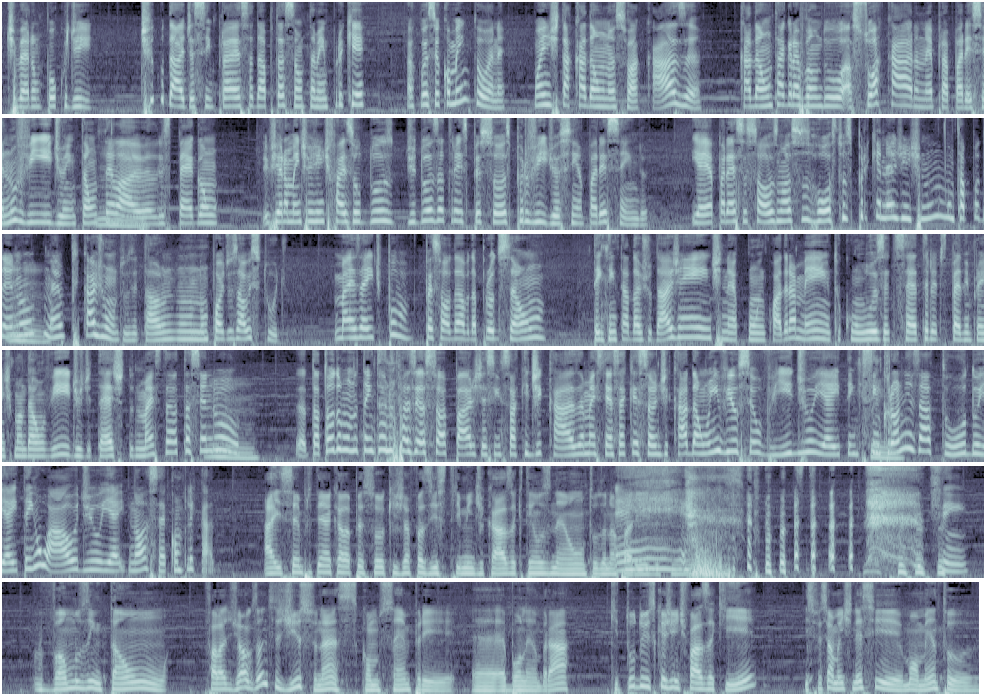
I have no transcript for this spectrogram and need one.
tiveram um pouco de dificuldade, assim, pra essa adaptação também, porque é o que você comentou, né? Quando a gente tá cada um na sua casa, cada um tá gravando a sua cara, né, pra aparecer no vídeo. Então, sei lá, eles pegam. Geralmente a gente faz duas, de duas a três pessoas por vídeo, assim, aparecendo. E aí aparece só os nossos rostos, porque, né, a gente não, não tá podendo, Uhum. né, ficar juntos e tal, não, não pode usar o estúdio. Mas aí, tipo, o pessoal da, da produção tem tentado ajudar a gente, né, com enquadramento, com luz, etc. Eles pedem pra gente mandar um vídeo de teste e tudo mais. Tá, tá sendo. Uhum. Tá todo mundo tentando fazer a sua parte, assim, só que de casa, mas tem essa questão de cada um envia o seu vídeo e aí tem que Sim. sincronizar tudo, e aí tem o áudio, e aí. Nossa, é complicado. Aí sempre tem aquela pessoa que já fazia streaming de casa, que tem os neon tudo na É. parede, assim. Sim. Vamos então falar de jogos. Antes disso, né? Como sempre, é, é bom lembrar que tudo isso que a gente faz aqui, especialmente nesse momento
